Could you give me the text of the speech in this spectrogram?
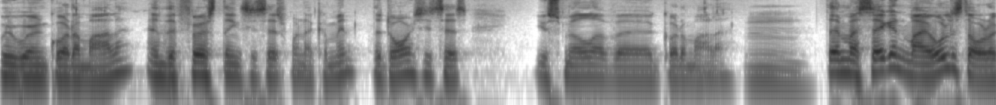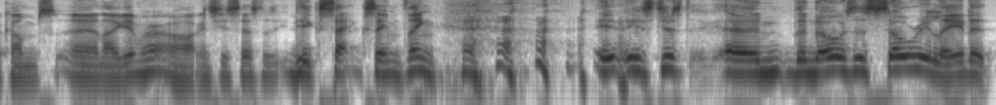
we were in Guatemala. And the first thing she says when I come in the door, she says, you smell of uh, Guatemala. Mm. Then my second, my oldest daughter comes and I give her a hug and she says the exact same thing. it, it's just uh, the nose is so related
